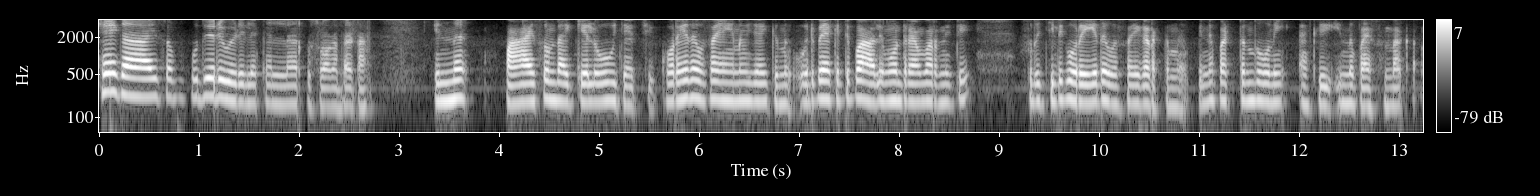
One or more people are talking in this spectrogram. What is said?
ഹേ ഗായ്സ് അപ്പോൾ പുതിയൊരു വീഡിയോയിലേക്ക് എല്ലാവർക്കും സ്വാഗതം കേട്ടോ. ഇന്ന് പായസം ഉണ്ടാക്കിയാലോ വിചാരിച്ച് കുറേ ദിവസമായി അങ്ങനെ വിചാരിക്കുന്നു. ഒരു പാക്കറ്റ് പാലും കൊണ്ടുവരാൻ പറഞ്ഞിട്ട് ഫ്രിഡ്ജിൽ കുറേ ദിവസമായി കിടക്കുന്നു. പിന്നെ പെട്ടെന്ന് തോന്നി എനിക്ക് ഇന്ന് പായസം ഉണ്ടാക്കാം.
